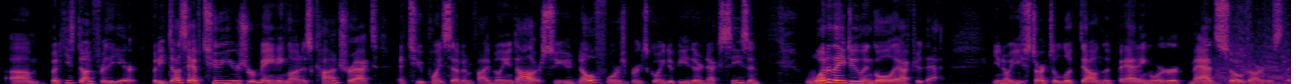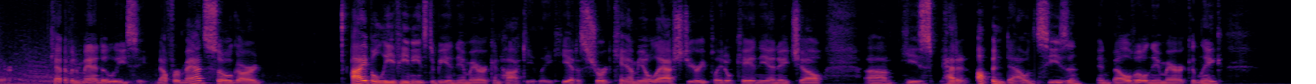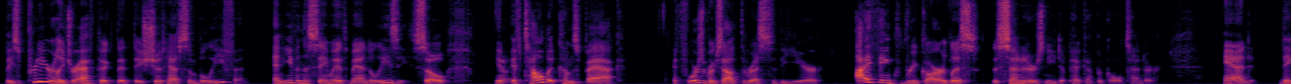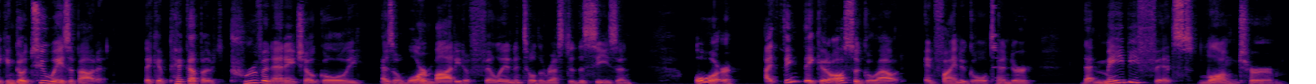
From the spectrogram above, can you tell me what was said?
Um, but he's done for the year. But he does have two years remaining on his contract at $2.75 million. So you know Forsberg's going to be there next season. What do they do in goal after that? You know, you start to look down the batting order. Mads Sogaard is there. Kevin Mandolese. Now, for Mads Sogaard, I believe he needs to be in the American Hockey League. He had a short cameo last year. He played okay in the NHL. Um, he's had an up and down season in Belleville in the American League. But he's a pretty early draft pick that they should have some belief in and even the same way with Mandolese. So, you know, if Talbot comes back, if Forsberg's out the rest of the year, I think regardless, the Senators need to pick up a goaltender. And they can go two ways about it. They could pick up a proven NHL goalie as a warm body to fill in until the rest of the season. Or I think they could also go out and find a goaltender that maybe fits long term,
